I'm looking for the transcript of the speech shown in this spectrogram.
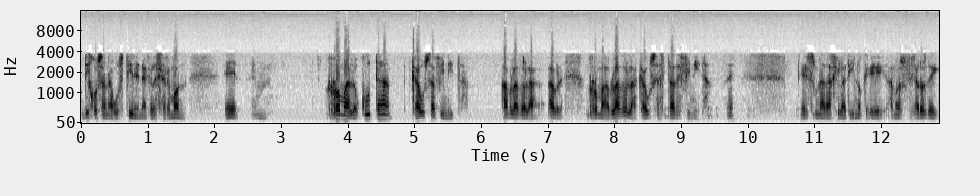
dijo San Agustín en aquel sermón, eh, Roma locuta causa finita. Ha hablado la, Roma ha hablado, la causa está definida. ¿eh? Es un adagio latino que, además, fijaros de,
